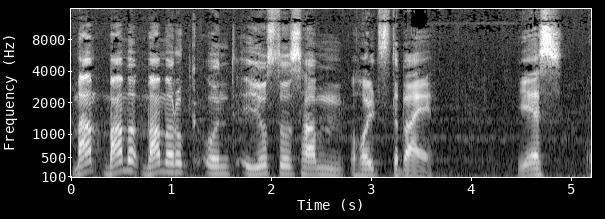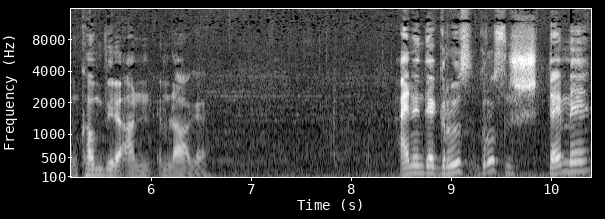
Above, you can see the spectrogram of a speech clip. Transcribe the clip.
Mam Mama Mamaruk und Justus haben Holz dabei. Yes. Und kommen wieder an im Lager. Einen der groß, großen Stämme,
